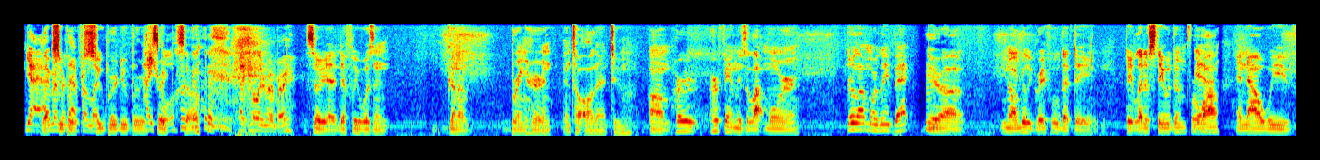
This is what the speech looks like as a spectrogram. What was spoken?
Yeah, I like remember super, that from like super duper high strict. school. So I totally remember. so yeah, definitely wasn't gonna bring her in, into all that too. Um, her her family's a lot more. They're a lot more laid back. Mm-hmm. They're uh, you know, I'm really grateful that they they let us stay with them for a while, and now we've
